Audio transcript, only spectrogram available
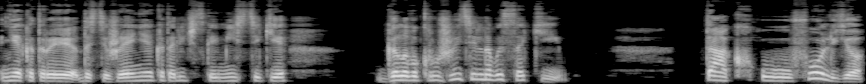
Некоторые достижения католической мистики – головокружительно высоки. Так у Фольо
